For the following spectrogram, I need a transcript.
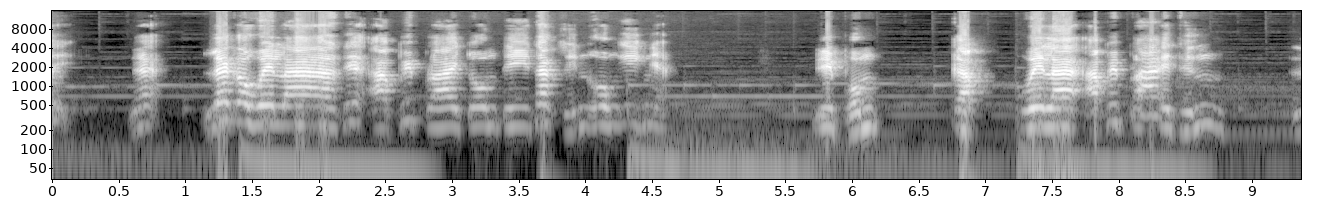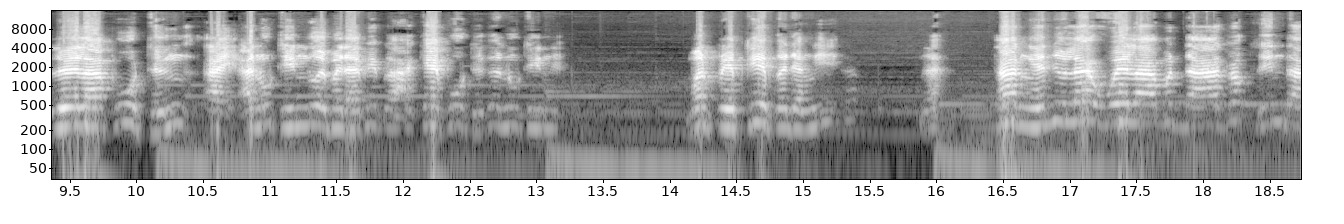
ยนะและก็เวลาที่อภิปรายโจมตีทักษิณองค์อิงเนี่ยนี่ผมกับเวลาอภิปรายถึงเวลาพูดถึงไอ้อนุทินด้วยไม่ได้อภิปรายแค่พูดถึงอนุทินเนี่ยมันเปรียบเทียบกันอย่างนี้ครับ ท่านเห็นอยู่แล้ว เวลามันด่าทักษิณด่า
